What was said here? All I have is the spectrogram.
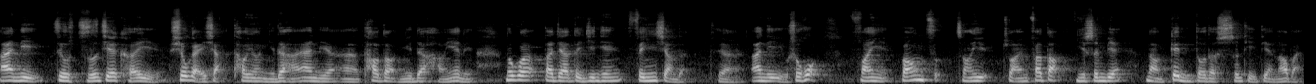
案例就直接可以修改一下，套用你的行案例啊，套到你的行业里。如果大家对今天分享的这样案例有收获，欢迎帮助张毅转发到你身边，让更多的实体店老板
